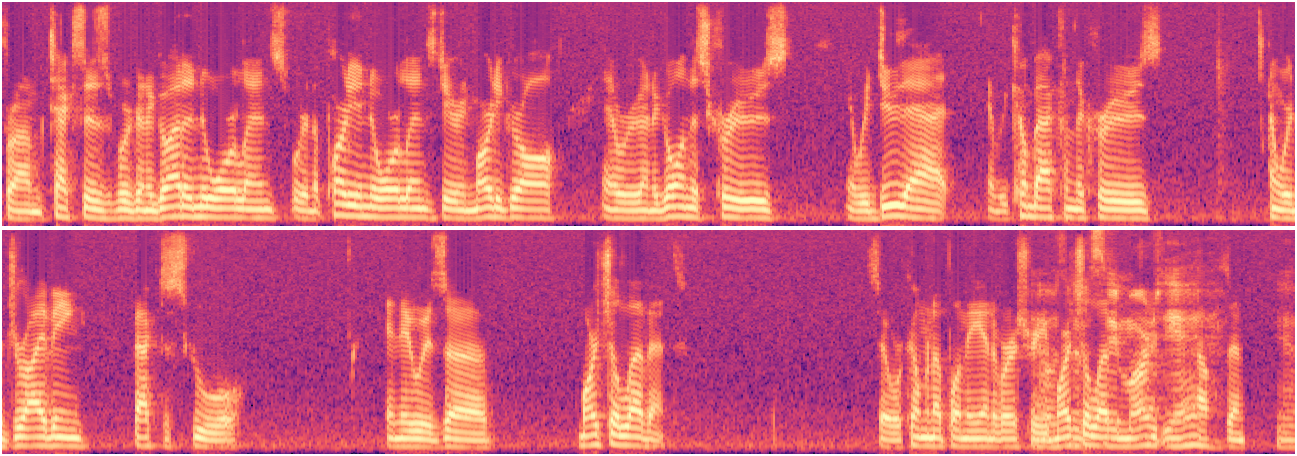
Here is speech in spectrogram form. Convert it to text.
from Texas. We're going to go out of New Orleans. We're going to party in New Orleans during Mardi Gras, and we're going to go on this cruise. And we do that, and we come back from the cruise, and we're driving back to school. And it was uh, March 11th. So we're coming up on the anniversary. March 11th, March, yeah. yeah.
